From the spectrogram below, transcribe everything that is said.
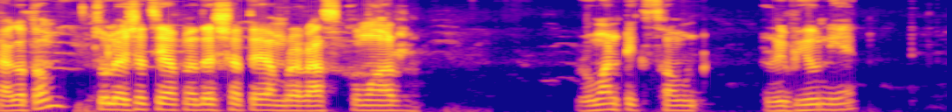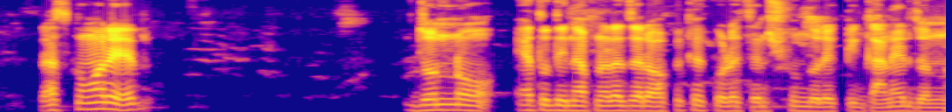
স্বাগতম। চলে এসেছি আপনাদের সাথে আমরা রাজকুমার রোমান্টিক সং রিভিউ নিয়ে। রাজকুমারের জন্য এতদিন আপনারা যারা অপেক্ষা করেছেন সুন্দর একটি গানের জন্য,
